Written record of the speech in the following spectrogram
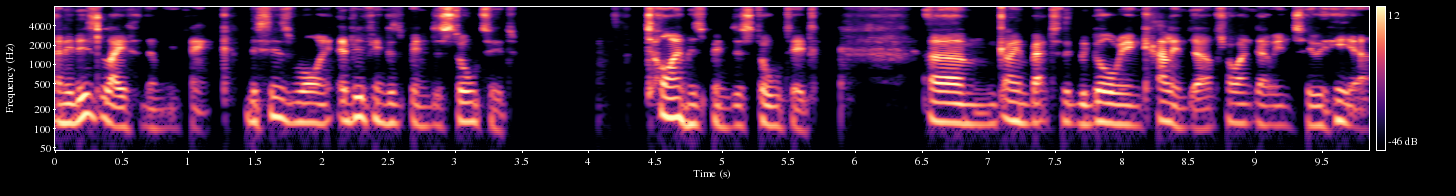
And it is later than we think. This is why everything has been distorted. Time has been distorted. Um, going back to the Gregorian calendar, which I won't go into here,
